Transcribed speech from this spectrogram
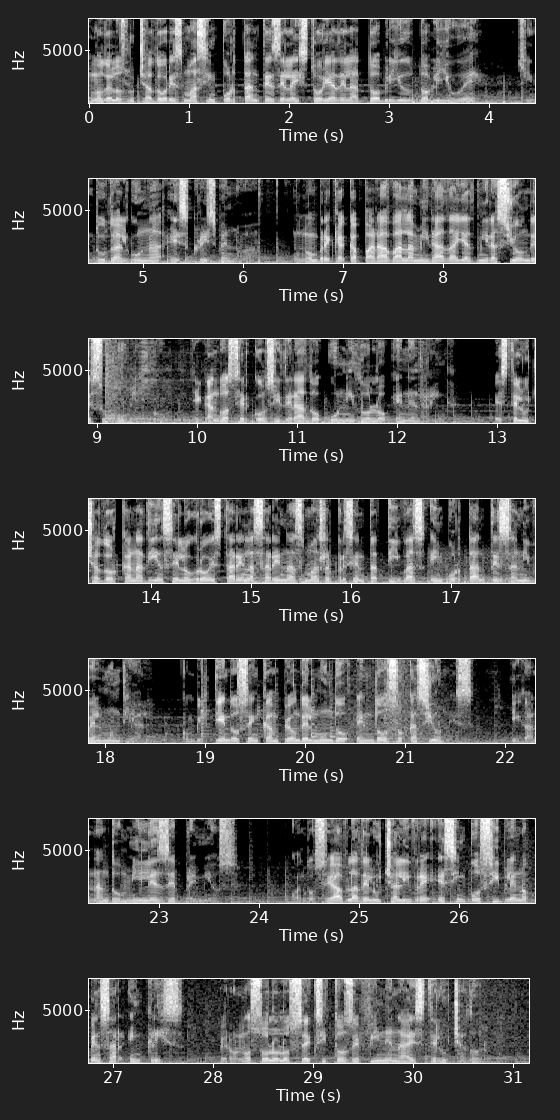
Uno de los luchadores más importantes de la historia de la WWE. Sin duda alguna es Chris Benoit, un hombre que acaparaba la mirada y admiración de su público, llegando a ser considerado un ídolo en el ring. Este luchador canadiense logró estar en las arenas más representativas e importantes a nivel mundial, convirtiéndose en campeón del mundo en dos ocasiones y ganando miles de premios. Cuando se habla de lucha libre es imposible no pensar en Chris, pero no solo los éxitos definen a este luchador,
